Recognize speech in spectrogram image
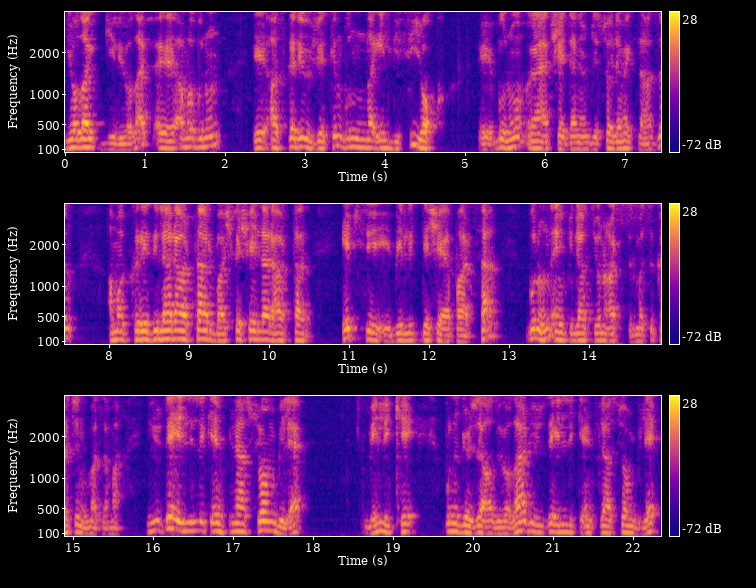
yola giriyorlar. E, ama bunun e, asgari ücretin bununla ilgisi yok. E, bunu her şeyden önce söylemek lazım. Ama krediler artar, başka şeyler artar hepsi birlikte şey yaparsa bunun enflasyonu arttırması kaçınılmaz ama yüzde ellilik enflasyon bile belli ki bunu göze alıyorlar. Yüzde ellilik enflasyon bile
